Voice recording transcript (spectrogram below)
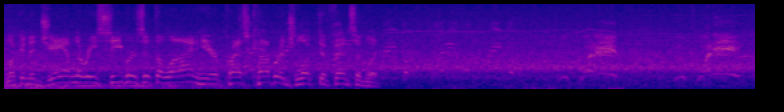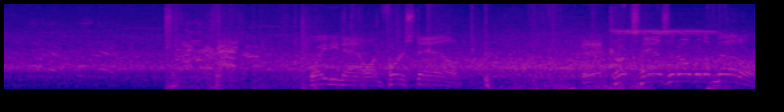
Looking to jam the receivers at the line here. Press coverage look defensively. Brady now on first down. And Cooks has it over the middle.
